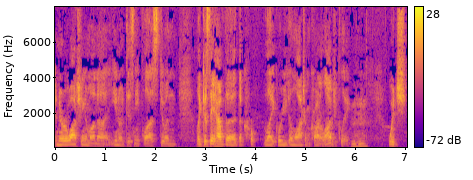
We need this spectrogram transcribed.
and they were watching them on uh, you know Disney Plus, doing like because they have the the like where you can watch them chronologically, Mm-hmm. which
